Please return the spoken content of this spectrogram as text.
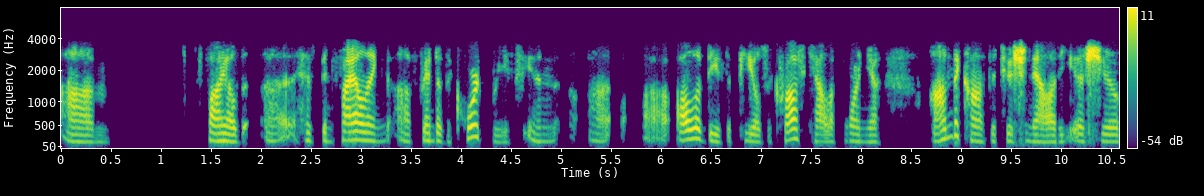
um, filed uh, has been filing a friend of the court briefs in uh, uh, all of these appeals across California on the constitutionality issue.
